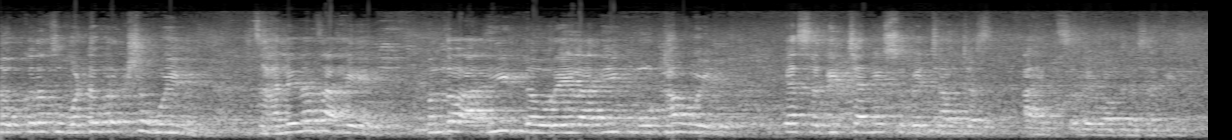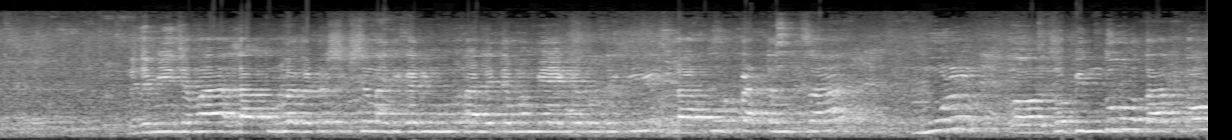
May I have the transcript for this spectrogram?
लवकरच वटवृक्ष होईल. झालेलाच आहे पण तो अधिक डवरेल अधिक मोठा होईल. या सदिच्छा शुभेच्छा आमच्या आहेत सदैव आपल्यासाठी. म्हणजे मी जेव्हा लातूरला गट शिक्षण अधिकारी म्हणून आले तेव्हा मी ऐकत होते की लातूर पॅटर्नचा मूळ जो बिंदू होता तो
